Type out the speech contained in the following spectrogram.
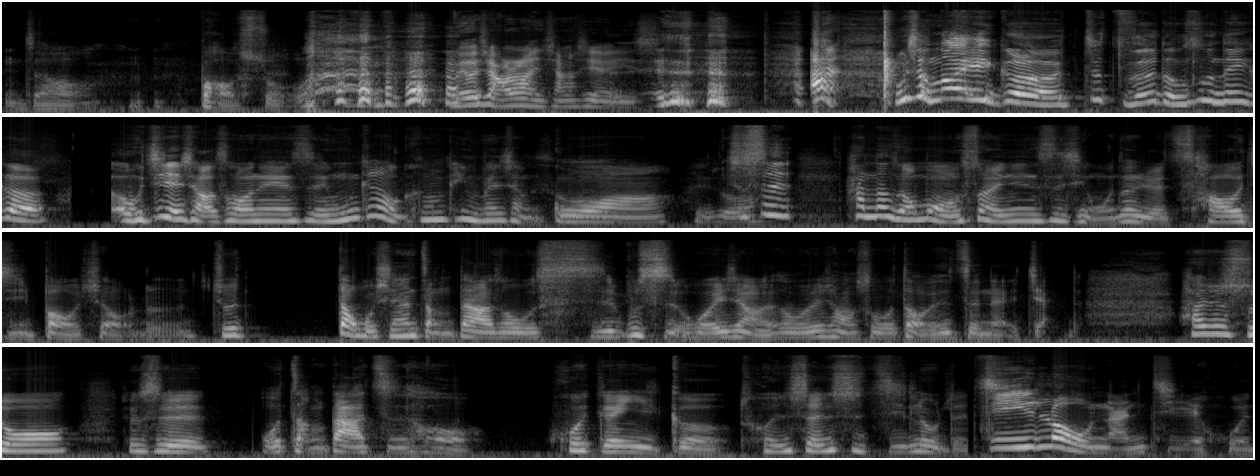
你知道，不好说。没有想要让你相信的意思 啊！我想到一个，就紫微斗数那个，我记得小时候那件事情，我应该有跟 Pin 分享过啊。就是他那时候帮我算一件事情，我真的觉得超级爆笑的，就。到我现在长大的时候，我时不时回想的时候，我就想说，我到底是真的还是假的？他就说，就是我长大之后会跟一个浑身是肌肉的肌肉男结婚。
